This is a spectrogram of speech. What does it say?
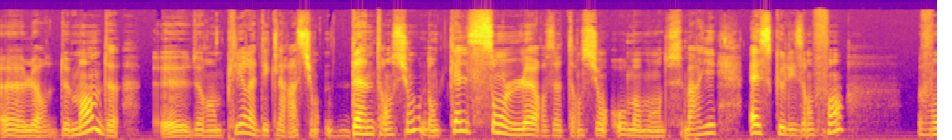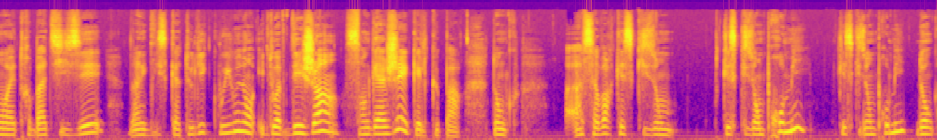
leur demande de remplir la déclaration d'intention. Donc, quelles sont leurs intentions au moment de se marier? Est-ce que les enfants vont être baptisés dans l'Église catholique, oui ou non Ils doivent déjà s'engager quelque part. Donc, à savoir qu'est-ce qu'ils ont, qu'est-ce qu'ils ont promis Qu'est-ce qu'ils ont promis Donc,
